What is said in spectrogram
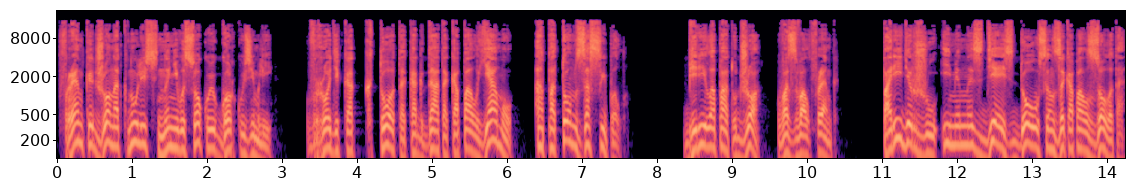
Фрэнк и Джон наткнулись на невысокую горку земли. Вроде как кто-то когда-то копал яму, а потом засыпал. «Бери лопату, Джо!» — воззвал Фрэнк. Пари держу, именно здесь Доусон закопал золото.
